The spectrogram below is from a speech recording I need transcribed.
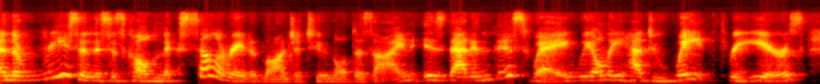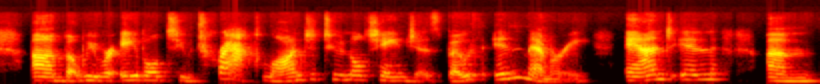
And the reason this is called an accelerated longitudinal design is that in this way, we only had to wait three years, um, but we were able to track longitudinal changes, both in memory and in um,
